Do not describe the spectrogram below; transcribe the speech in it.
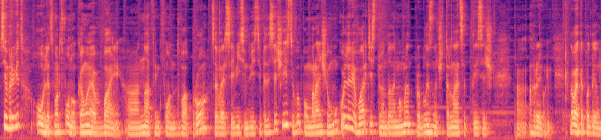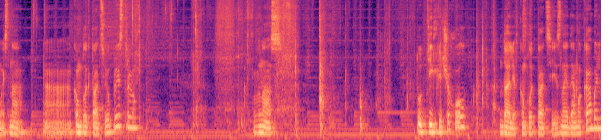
Всім привіт! Огляд смартфону KMF by Nothing Phone 2 Pro. Це версія 8256 в помаранчевому кольорі. Вартістю на даний момент приблизно 14 тисяч гривень. Давайте подивимось на комплектацію пристрою. В нас тут тільки чохол. Далі в комплектації знайдемо кабель,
